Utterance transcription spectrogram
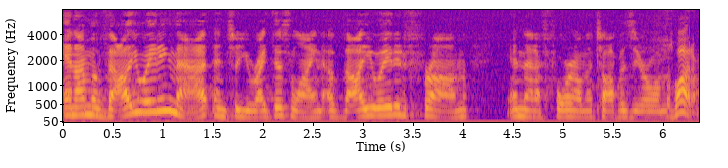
And I'm evaluating that, and so you write this line, evaluated from, and then a 4 on the top, a 0 on the bottom.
